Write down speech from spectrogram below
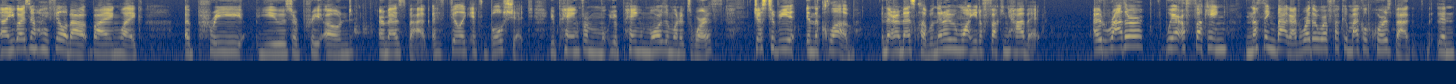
uh, you guys know how I feel about buying like a pre-used or pre-owned Hermes bag. I feel like it's bullshit. You're paying for you're paying more than what it's worth just to be in the club, in the Hermes club, when they don't even want you to fucking have it. I'd rather wear a fucking nothing bag. I'd rather wear a fucking Michael Kors bag than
